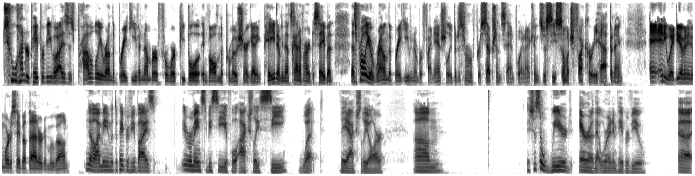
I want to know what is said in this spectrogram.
200 pay per view buys is probably around the break even number for where people involved in the promotion are getting paid. I mean, that's kind of hard to say, but that's probably around the break even number financially. But just from a perception standpoint, I can just see so much fuckery happening. A- anyway, do you have anything more to say about that or to move on? No, I mean, with the pay per view buys, it remains to be seen if we'll actually see what they actually are. Um, it's just a weird era that we're in in pay per view uh,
